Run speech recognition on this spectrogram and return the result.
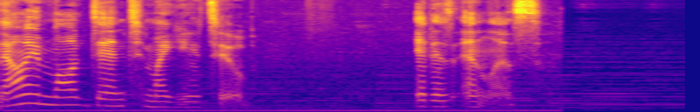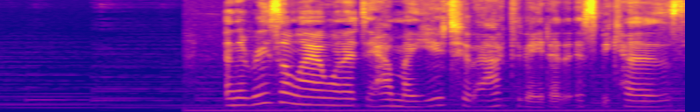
now I'm logged into my YouTube. It is endless. And the reason why I wanted to have my YouTube activated is because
